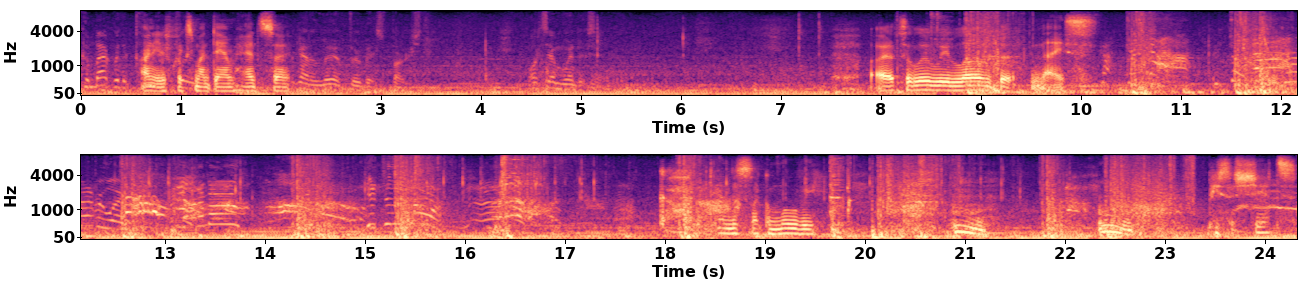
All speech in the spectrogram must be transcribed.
Come back with a I need to fix my damn headset. We gotta live through this first. Watch them windows. I absolutely love the nice. This is like a movie. Mm. Mm. Piece of shit.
